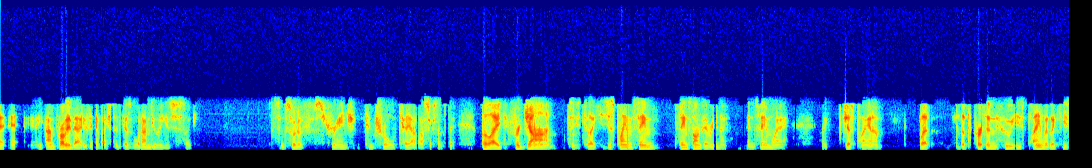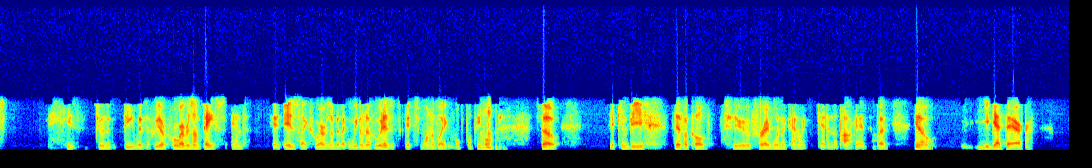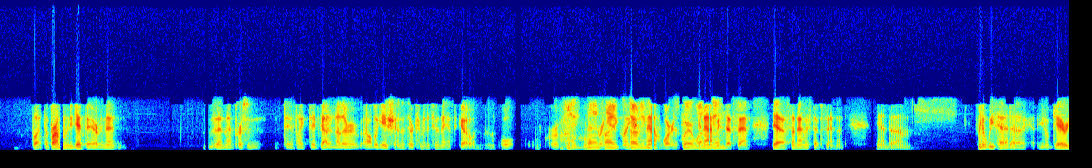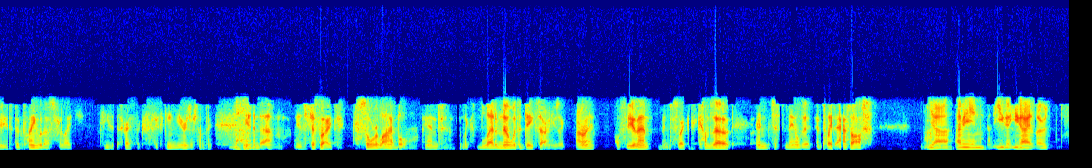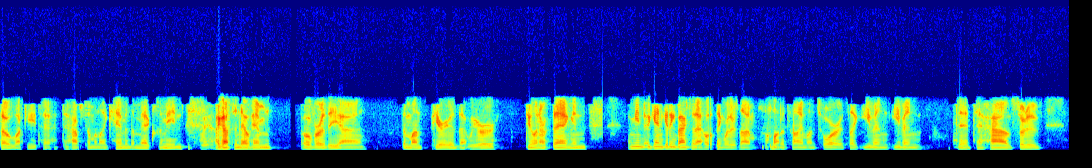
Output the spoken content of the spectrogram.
I'm probably a bad example actually because what I'm doing is just like some sort of strange controlled chaos or something. But like for Jon to, to like he's just playing the same same songs every night in the same way, like just playing them. But the person who he's playing with. Like he's he's doing the beat with whoever's on bass, and it is like whoever's on bass. Like we don't know who it is. It's it's one of like multiple people. Mm-hmm. So it can be difficult to for everyone to kind of like get in the pocket. But you know, you get there. But the problem is you get there, and then then that person they've like they've got another obligation that they're committed to, and they have to go. And like, well, or, then it's like, like starting now, or square one and now again. steps in. Yeah, so now he steps in, and, and um, you know, we've had uh, you know, Gary's been playing with us for like Jesus Christ, like 16 years or something, and um, it's just like so reliable, and like let him know what the dates are, and he's like, all right, I'll see you then, and just like comes out and just nails it and plays ass off. Um, yeah, I mean, you you guys are so lucky to to have someone like him in the mix. I mean, oh, yeah. I got to know him over the uh the month period that we were doing our thing and I mean again getting back to that whole thing where there's not a lot of time on tour it's like even even to to have sort of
